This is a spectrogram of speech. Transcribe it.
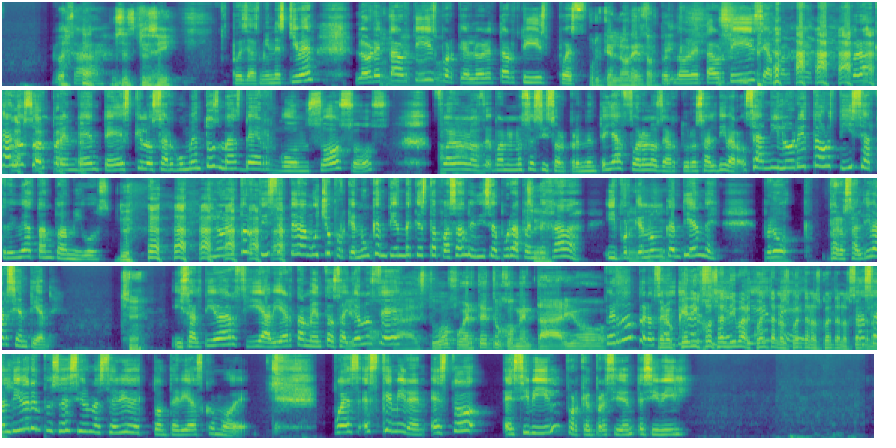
o sea, pues es que sí pues Yasmín Esquivel, Loreta Ortiz, porque Loreta Ortiz, pues. Porque Loreta pues, pues, Ortiz. Loreta Ortiz, y aparte. pero acá lo sorprendente es que los argumentos más vergonzosos fueron los de, bueno, no sé si sorprendente ya, fueron los de Arturo Saldívar. O sea, ni Loreta Ortiz se atrevía a tanto, amigos. y Loreta Ortiz se atreve mucho porque nunca entiende qué está pasando y dice pura pendejada. Y porque nunca entiende. Pero, pero Saldívar sí entiende. Sí. Y Saldívar, sí, abiertamente. O sea, yo no sé. Estuvo fuerte tu comentario. Perdón, pero. ¿Pero qué dijo Saldívar? Cuéntanos, cuéntanos, cuéntanos. O sea, Saldívar empezó a decir una serie de tonterías como de. Pues es que miren, esto es civil, porque el presidente es civil.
